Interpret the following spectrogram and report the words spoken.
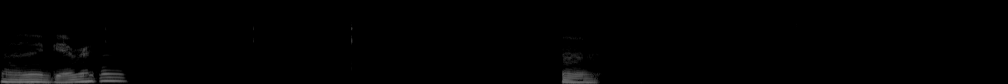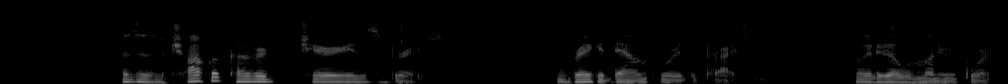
I didn't get rid of it. Hmm. This is a chocolate covered cherry and sprays. Break it down for the pricing. I'm gonna go with money report.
